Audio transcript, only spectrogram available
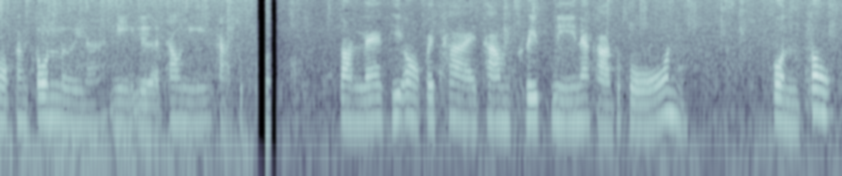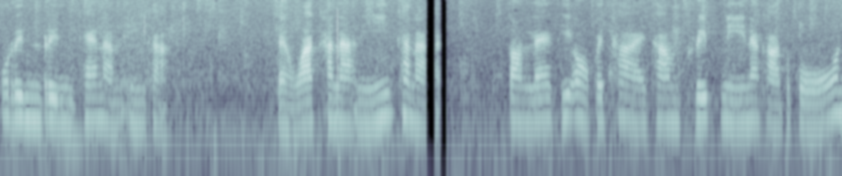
ออกทั้งต้นเลยนะ นี่เหลือเท่านี้ค่ะทุกคน ตอนแรกที่ออกไปถ่ายทำคลิปนี้นะคะ ทุกคนฝนตกรินรินแค่นั้นเองค่ะ แต่ว่าขณะนี้ขณะ ตอนแรกที่ออกไปถ่ายทำคลิปนี้นะคะทุกคน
